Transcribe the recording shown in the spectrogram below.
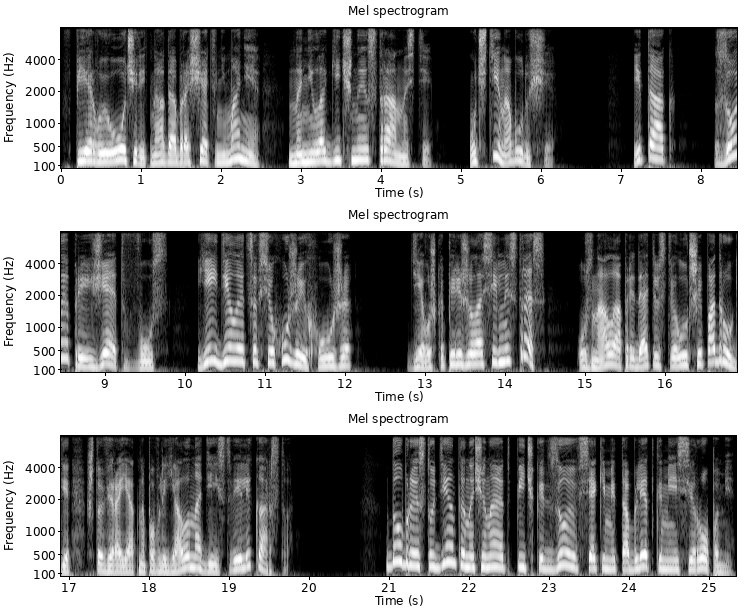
«В первую очередь надо обращать внимание на нелогичные странности. Учти на будущее». Итак, Зоя приезжает в ВУЗ, ей делается все хуже и хуже. Девушка пережила сильный стресс, узнала о предательстве лучшей подруги, что, вероятно, повлияло на действие лекарства добрые студенты начинают пичкать Зою всякими таблетками и сиропами.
